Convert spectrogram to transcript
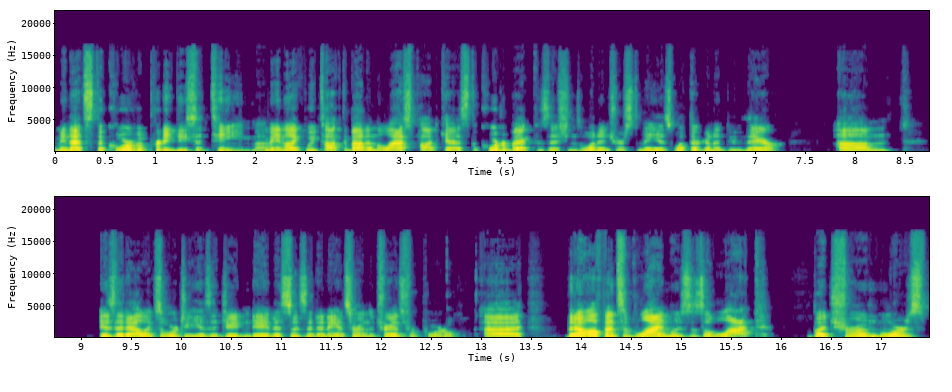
I mean, that's the core of a pretty decent team. I mean, like we talked about in the last podcast, the quarterback position is what interests me is what they're going to do there. Um, is it Alex Orji? Is it Jadyn Davis? Is it an answer in the transfer portal? Uh, the offensive line loses a lot, but Sherrone Moore's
